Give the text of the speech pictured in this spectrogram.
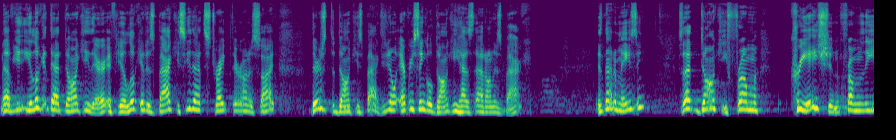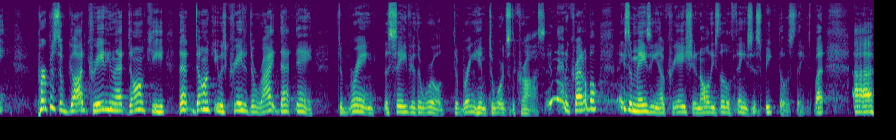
Now, if you, you look at that donkey there, if you look at his back, you see that stripe there on his side? There's the donkey's back. Did you know every single donkey has that on his back? Isn't that amazing? So that donkey from creation, from the purpose of God creating that donkey, that donkey was created to ride that day to bring the Savior of the world, to bring him towards the cross. Isn't that incredible? I think it's amazing how creation and all these little things just speak those things. But uh,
